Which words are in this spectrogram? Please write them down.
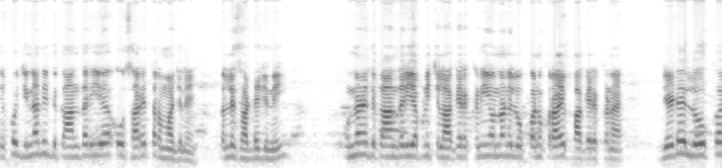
ਦੇਖੋ ਜਿਨ੍ਹਾਂ ਦੀ ਦੁਕਾਨਦਾਰੀ ਹੈ ਉਹ ਸਾਰੇ ਧਰਮਾਂ 'ਚ ਨੇ ਇਕੱਲੇ ਸਾਡੇ 'ਚ ਨਹੀਂ। ਉਹਨਾਂ ਨੇ ਦੁਕਾਨਦਾਰੀ ਆਪਣੀ ਚਲਾ ਕੇ ਰੱਖਣੀ ਹੈ ਉਹਨਾਂ ਨੇ ਲੋਕਾਂ ਨੂੰ ਕਿਰਾਏ ਪਾ ਕੇ ਰੱਖਣਾ ਹੈ। ਜਿਹੜੇ ਲੋਕ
